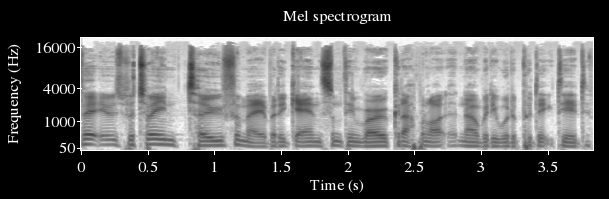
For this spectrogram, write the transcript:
I- it was between two for me, but again, something rogue could happen. Like nobody would have predicted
